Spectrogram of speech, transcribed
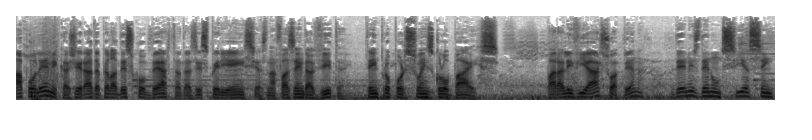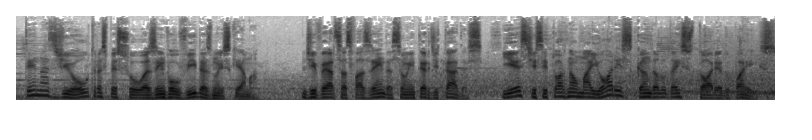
A polêmica gerada pela descoberta das experiências na Fazenda Vita tem proporções globais. Para aliviar sua pena, Dennis denuncia centenas de outras pessoas envolvidas no esquema. Diversas fazendas são interditadas e este se torna o maior escândalo da história do país.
